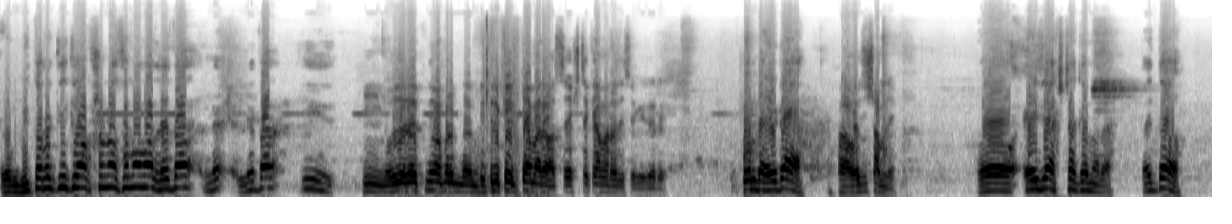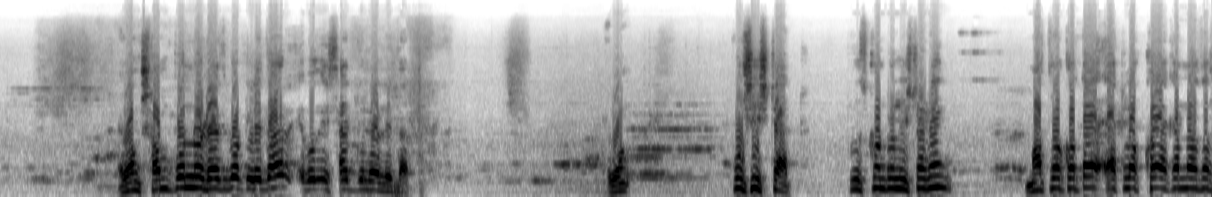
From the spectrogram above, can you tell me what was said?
এবং ভিতরে কি কি অপশন আছে মামা? লেদার লেদার কি? হুম ওই যে কিন্তু আবার ভিতরে কি ক্যামেরা আছে এক্সট্রা ক্যামেরা দিছে ভিতরে। কোনটা এটা? হ্যাঁ ওই যে সামনে। ও এই যে এক্সট্রা ক্যামেরা তাই তো? এবং সম্পূর্ণ ড্যাশবোর্ড লেদার এবং এই সাইডগুলো লেদার এবং push start push control starting মাত্র কত? এক লক্ষ একান্ন হাজার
